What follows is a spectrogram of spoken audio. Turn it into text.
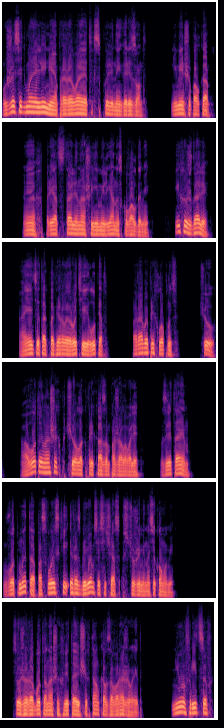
Уже седьмая линия прорывает вспыленный горизонт. Не меньше полка. Эх, приотстали наши емельяны с кувалдами. Их и ждали. А эти так по первой роте и лупят. Пора бы прихлопнуть. Чу. А вот и наших пчелок приказом пожаловали. Взлетаем. Вот мы-то по-свойски и разберемся сейчас с чужими насекомыми. Все же работа наших летающих танков завораживает. Ни у фрицев,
